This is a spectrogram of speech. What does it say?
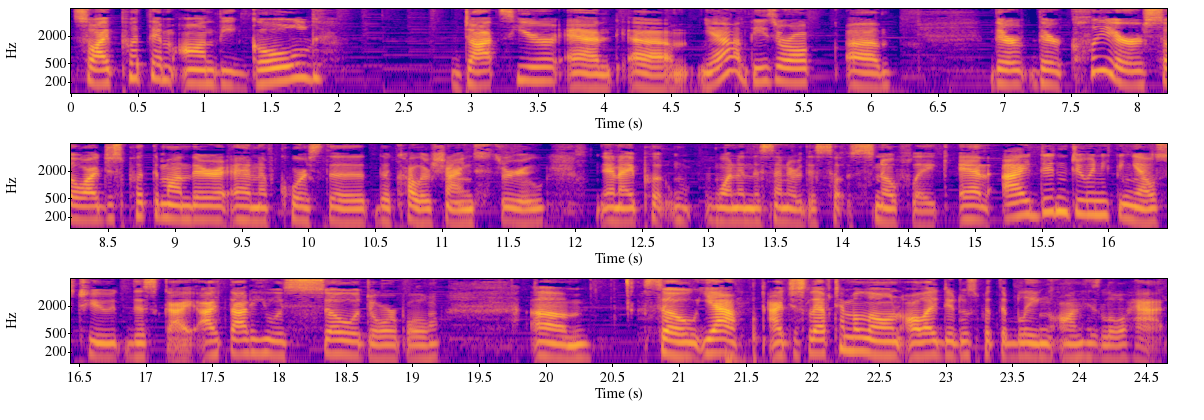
So I put them on the gold dots here. And um, yeah, these are all um, they're they're clear so I just put them on there and of course the the color shines through and I put one in the center of the snowflake. And I didn't do anything else to this guy. I thought he was so adorable. Um so yeah I just left him alone. All I did was put the bling on his little hat.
